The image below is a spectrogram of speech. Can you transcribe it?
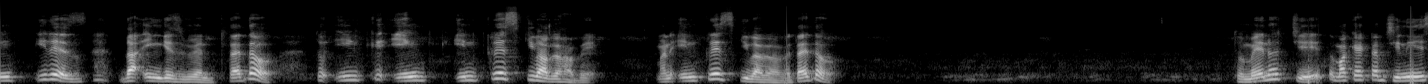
increase the engagement তাই তো? তো ইনক্রিজ কীভাবে হবে? মানে ইনক্রিজ কীভাবে হবে, তাই তো? তো মেন হচ্ছে তোমাকে একটা জিনিস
